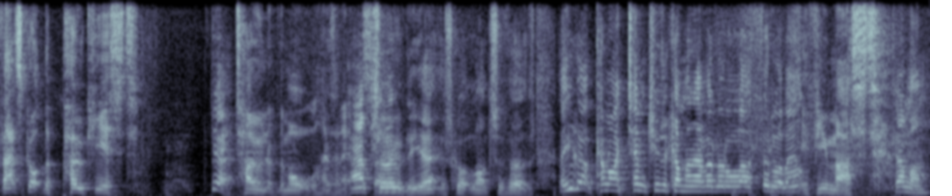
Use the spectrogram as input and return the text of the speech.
that's got the pokiest Yeah. tone of them all, hasn't it? So, Absolutely, yeah. It's got lots of. Uh, you got, can I tempt you to come and have a little uh, fiddle about? if you must. Come on.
